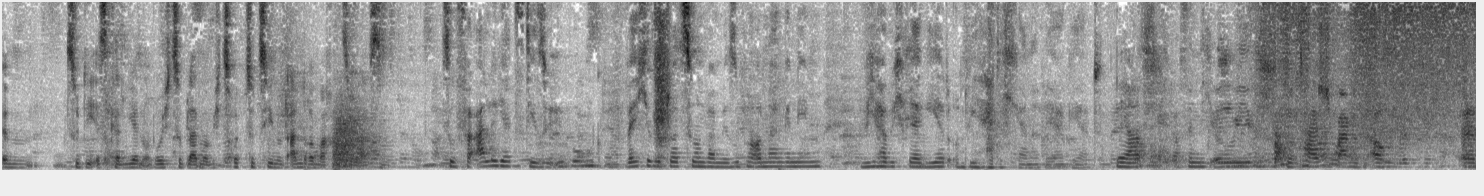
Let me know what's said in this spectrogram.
ähm, zu deeskalieren und ruhig zu bleiben und mich zurückzuziehen und andere machen zu lassen. So für alle jetzt diese Übung. Welche Situation war mir super unangenehm? Wie habe ich reagiert und wie hätte ich gerne reagiert? Ja, das finde ich irgendwie total spannend, auch ähm,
